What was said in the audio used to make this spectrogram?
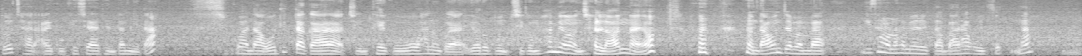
또 잘 알고 계셔야 된답니다. 와, 나 어디다가 지금 대고 하는 거야. 여러분 지금 화면 잘 나왔나요? 나 혼자만 막 이상한 화면에다 말하고 있었나? 음.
